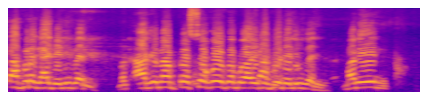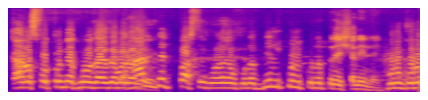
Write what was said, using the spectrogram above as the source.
তারপরে গাড়ি ডেলিভারি মানে আগে নাম ট্রান্সফার করে তারপর গাড়ি ডেলিভারি মানে কাগজপত্র নিয়ে কোনো যায় যাবে না। হান্ড্রেড পার্সেন্ট কোনো রকম কোনো বিলকুল কোনো পেরেশানি নেই। কোনো কোনো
